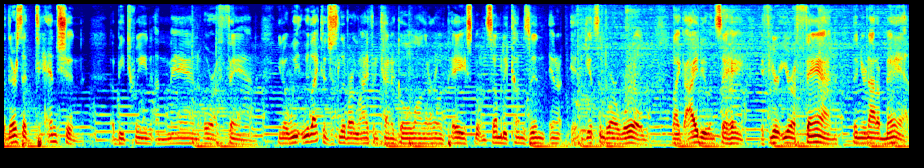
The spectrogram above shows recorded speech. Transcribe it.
There's a tension between a man or a fan. You know, we, we like to just live our life and kind of go along at our own pace, but when somebody comes in and gets into our world, like I do, and say, hey, if you're you're a fan, then you're not a man.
